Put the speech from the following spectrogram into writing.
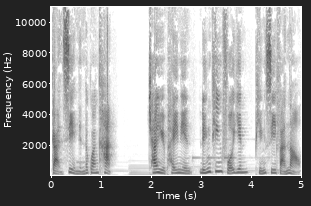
感谢您的观看。禅语陪您聆听佛音，平息烦恼。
